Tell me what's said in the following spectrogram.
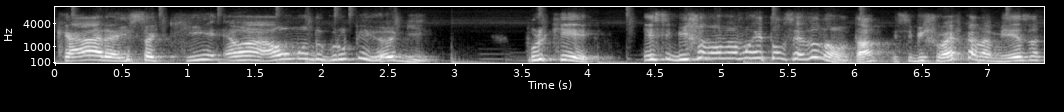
Cara, isso aqui é a alma do Group Hug. Por quê? Esse bicho não vai morrer tão cedo, não, tá? Esse bicho vai ficar na mesa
